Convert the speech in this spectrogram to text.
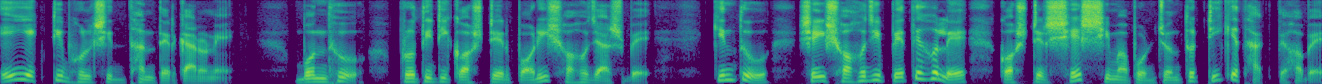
এই একটি ভুল সিদ্ধান্তের কারণে। বন্ধু, প্রতিটি কষ্টের পরই সহজ আসবে। কিন্তু সেই সহজই পেতে হলে কষ্টের শেষ সীমা পর্যন্ত টিকে থাকতে হবে।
